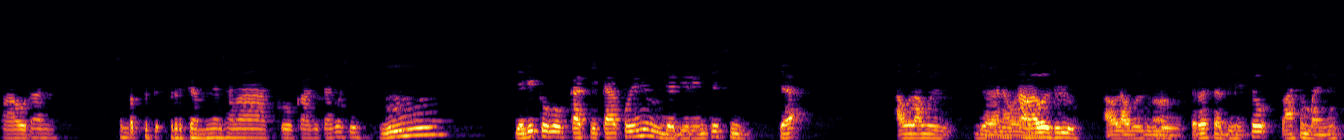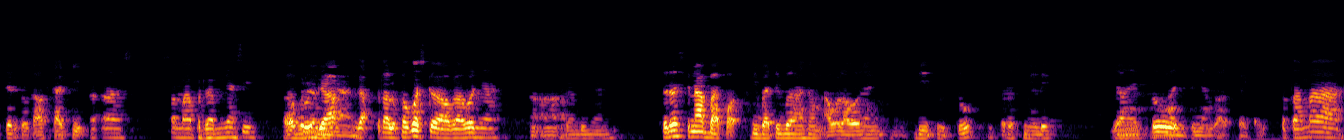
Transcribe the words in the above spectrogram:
tahunan sempat ber- berdampingan sama aku kaki aku sih Hmm. Jadi koko kaki kaku ini udah dirintis sejak awal-awal jualan awal-awal. awal dulu Awal-awal dulu. Terus habis itu langsung banding setir ke kaos kaki. Ah, ah, sama berdampingan sih Oh, Walaupun nggak terlalu fokus ke awal-awalnya Heeh. berdampingan Terus kenapa kok tiba-tiba langsung awal-awalnya ditutup terus milik yang Nah, itu yang kaos kaki? pertama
